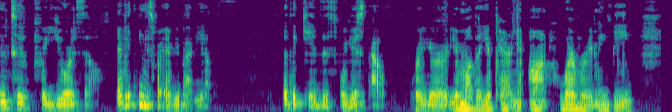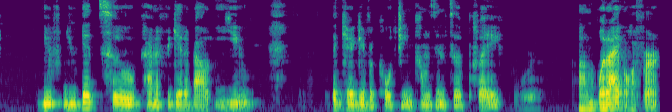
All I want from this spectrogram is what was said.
into for yourself. Everything is for everybody else. It's for the kids, it's for your spouse, it's for your your mother, your parent, your aunt, whoever it may be. You you get to kind of forget about you the caregiver coaching comes into play for um, what I offer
